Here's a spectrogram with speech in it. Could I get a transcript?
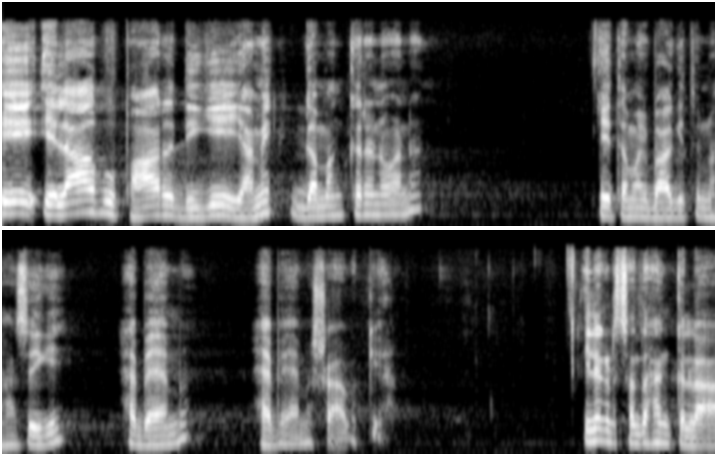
ඒ එලාපු පාර දිගේ යමෙක් ගමන් කරනවන ඒ තමයි භාගිතුන් වහසේගේ හැබෑම හැබෑම ශ්‍රාවකය. ඉළකට සඳහන් කළා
